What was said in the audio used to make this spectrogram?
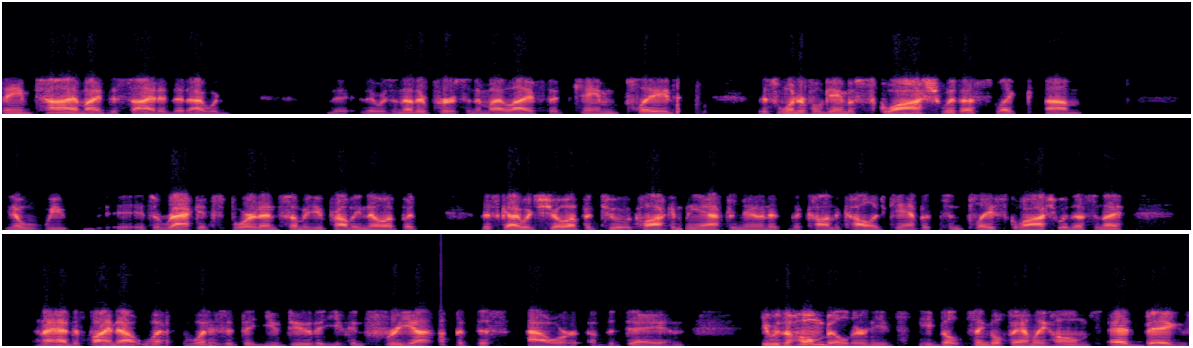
same time I decided that I would th- there was another person in my life that came and played this wonderful game of squash with us. Like um, you know we it's a racket sport and some of you probably know it but this guy would show up at two o'clock in the afternoon at the, the college campus and play squash with us. And I and I had to find out what what is it that you do that you can free up at this hour of the day. And he was a home builder, and he he built single family homes. Ed Biggs,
